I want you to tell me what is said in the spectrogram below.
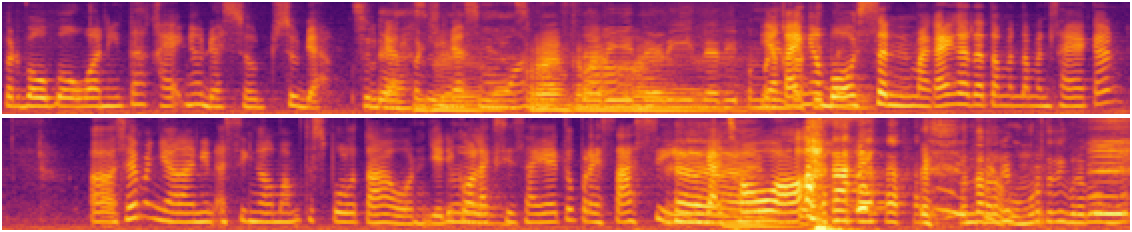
berbau-bau wanita kayaknya udah su- sudah Sudah, sudah sudah, sudah iya, semua. Keren, keren. dari keren. dari dari pemerintah ya kayaknya bosen makanya kata teman-teman saya kan eh, saya menjalanin a single mom itu 10 tahun Hmm. jadi koleksi saya itu prestasi nggak cowok Eh, bentar, umur tadi berapa umur?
